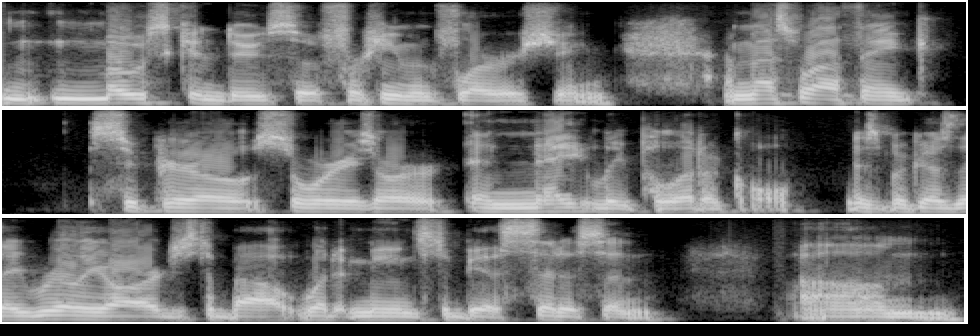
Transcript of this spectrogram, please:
most conducive for human flourishing. And that's why I think superhero stories are innately political, is because they really are just about what it means to be a citizen, um,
